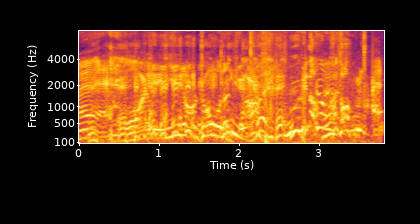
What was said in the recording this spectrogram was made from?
哎，我一定要找我的女儿。别闹，快走！哎，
